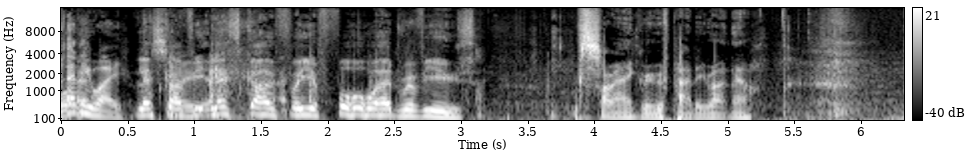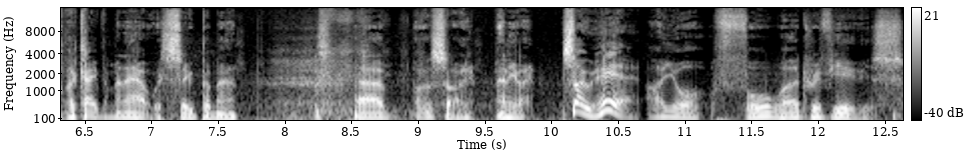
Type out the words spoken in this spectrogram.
Anyway, let's go. For your, let's go for your four-word reviews. I'm so angry with Paddy right now. I gave him an out with Superman. um, oh, sorry. Anyway, so here are your four-word reviews.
